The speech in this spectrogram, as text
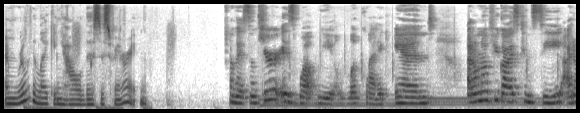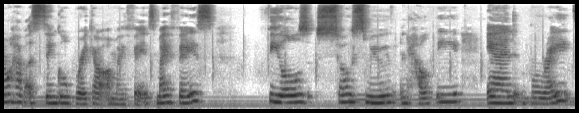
I'm really liking how this is faring. Okay, so here is what we look like. And I don't know if you guys can see, I don't have a single breakout on my face. My face feels so smooth and healthy and bright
